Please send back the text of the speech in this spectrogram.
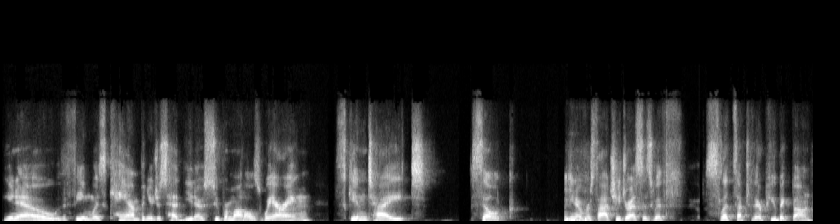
you know the theme was camp and you just had you know supermodels wearing skin tight silk, you know Versace dresses with slits up to their pubic bone.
